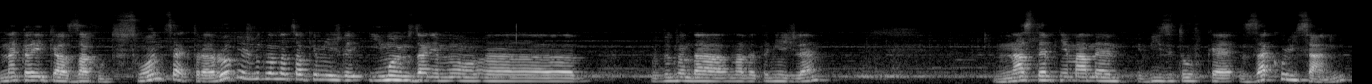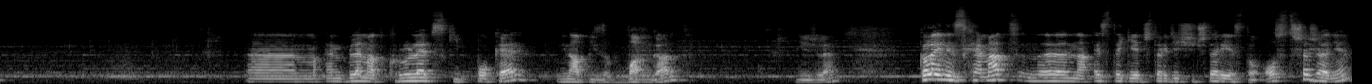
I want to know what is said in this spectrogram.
Naklejka Zachód Słońca, która również wygląda całkiem nieźle i moim zdaniem no, e, wygląda nawet nieźle. Następnie mamy wizytówkę za kulisami. Em, emblemat królewski poker i napis Vanguard. Nieźle. Kolejny schemat e, na STG-44 jest to ostrzeżenie.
